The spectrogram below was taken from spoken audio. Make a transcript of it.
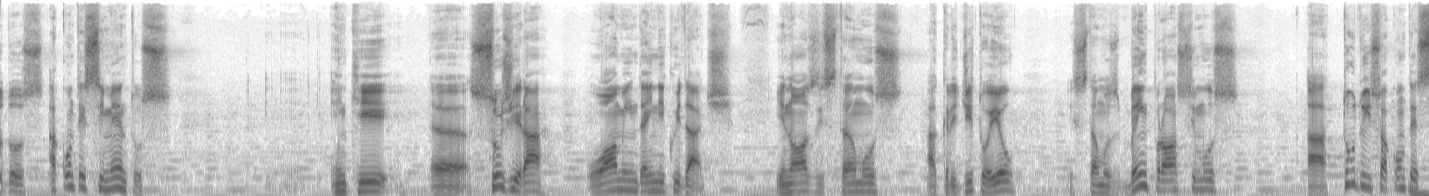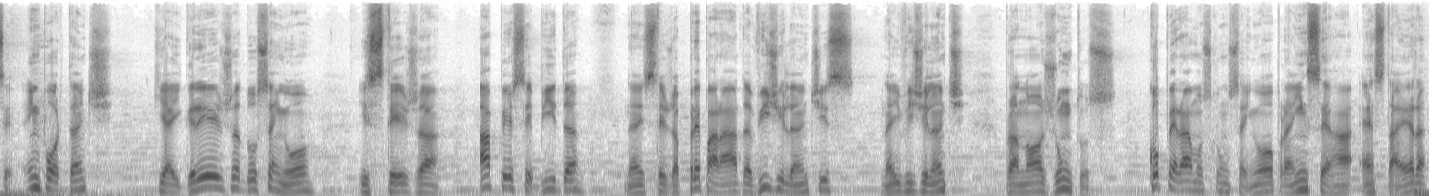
dos acontecimentos em que uh, surgirá o homem da iniquidade. E nós estamos, acredito eu, estamos bem próximos a tudo isso acontecer. É importante que a igreja do Senhor esteja apercebida, né, esteja preparada, vigilantes né, e vigilante para nós juntos cooperarmos com o Senhor para encerrar esta era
